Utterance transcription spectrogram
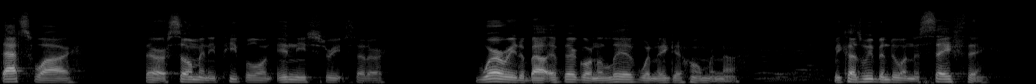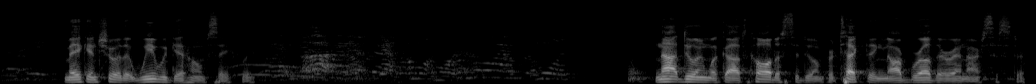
That's why there are so many people on, in these streets that are worried about if they're going to live when they get home or not. Because we've been doing the safe thing, making sure that we would get home safely. Not doing what God's called us to do and protecting our brother and our sister.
